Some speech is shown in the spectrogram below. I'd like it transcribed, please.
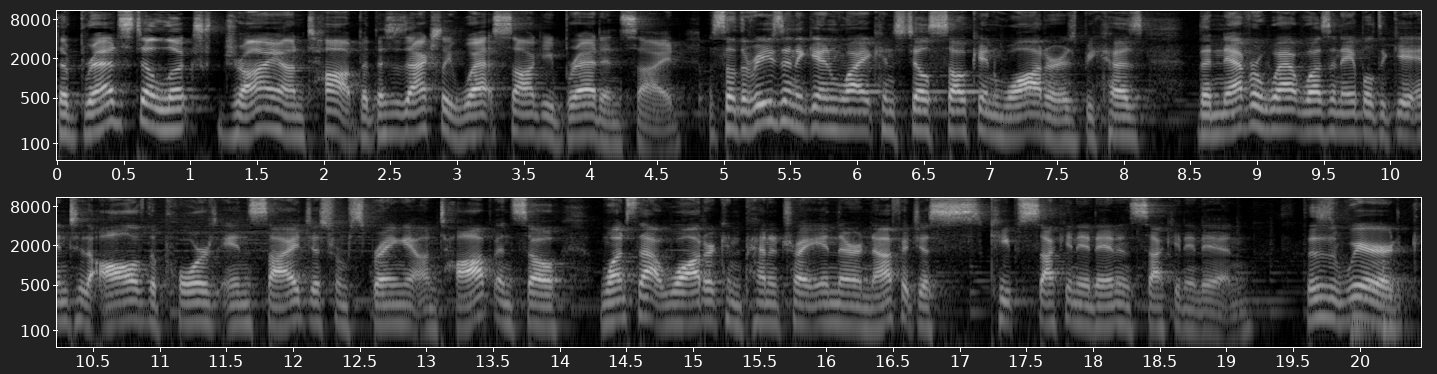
the bread still looks dry on top, but this is actually wet, soggy bread inside. So the reason, again, why it can still soak in water is because the Never Wet wasn't able to get into the, all of the pores inside just from spraying it on top. And so once that water can penetrate in there enough, it just keeps sucking it in and sucking it in. This is weird.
